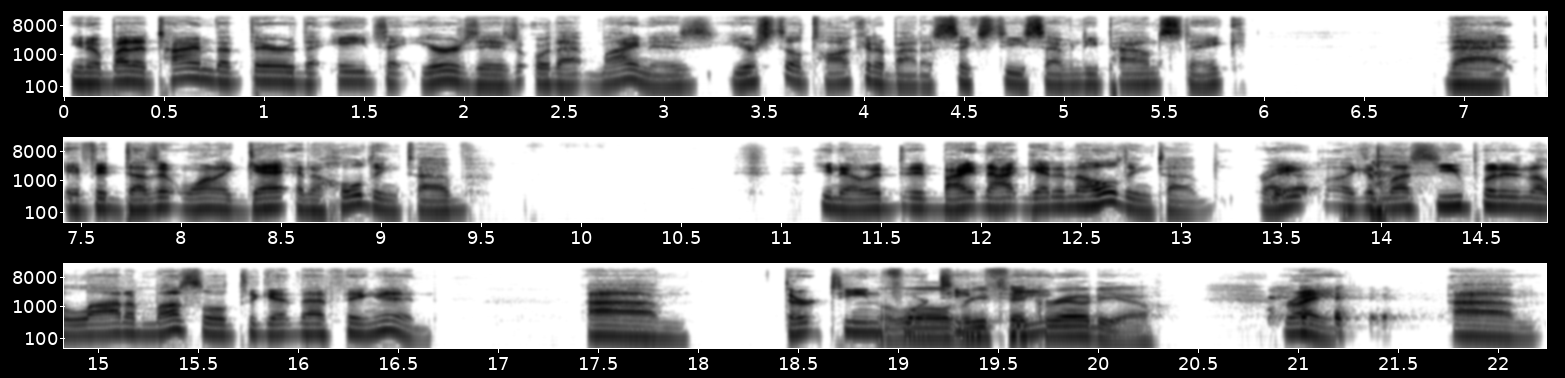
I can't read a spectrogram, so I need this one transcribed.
you know, by the time that they're the age that yours is or that mine is, you're still talking about a 60, 70 pound snake that if it doesn't want to get in a holding tub, you know, it, it might not get in the holding tub, right? Yeah. Like unless you put in a lot of muscle to get that thing in. Um, 13, a 14 retic feet. rodeo. Right. Um,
